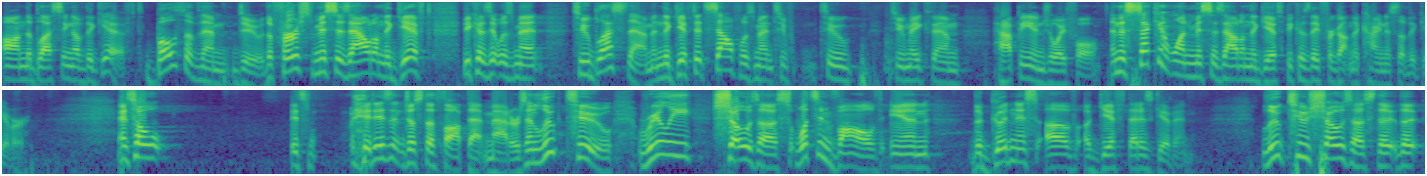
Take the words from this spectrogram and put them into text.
on the blessing of the gift. Both of them do. The first misses out on the gift because it was meant to bless them, and the gift itself was meant to, to, to make them happy and joyful. And the second one misses out on the gift because they've forgotten the kindness of the giver. And so it's it isn't just the thought that matters. And Luke 2 really shows us what's involved in the goodness of a gift that is given. Luke 2 shows us the, the,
